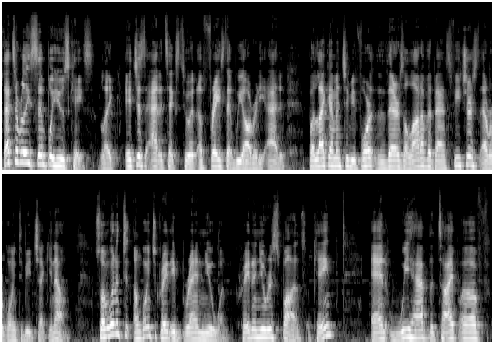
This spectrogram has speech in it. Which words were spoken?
That's a really simple use case. Like it just added text to it, a phrase that we already added. But like I mentioned before, there's a lot of advanced features that we're going to be checking out. So I'm going to I'm going to create a brand new one, create a new response, okay? And we have the type of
